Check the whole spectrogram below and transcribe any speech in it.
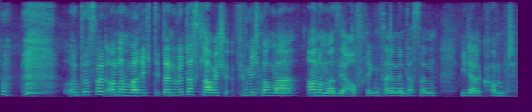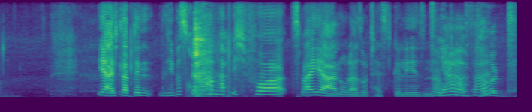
und das wird auch nochmal richtig, dann wird das, glaube ich, für mich nochmal, auch nochmal sehr aufregend sein, wenn das dann wieder kommt. Ja, ich glaube, den Liebesroman habe ich vor zwei Jahren oder so Test gelesen. Ne? Ja, verrückt.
